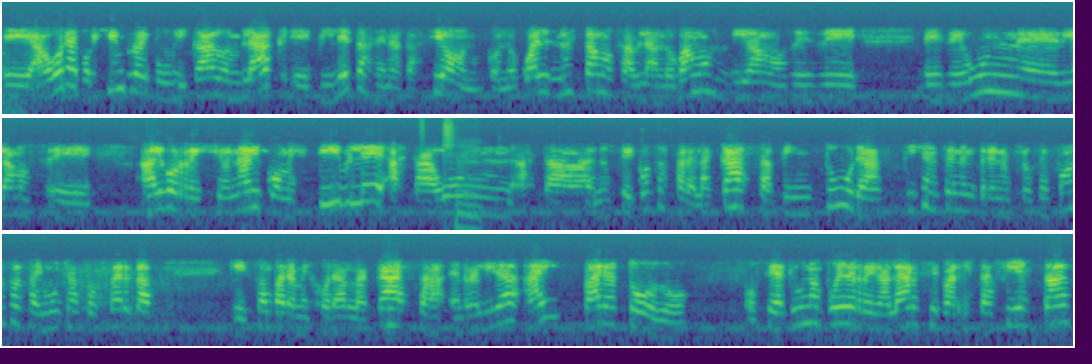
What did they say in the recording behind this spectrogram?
eh, ahora, por ejemplo, hay publicado en Black eh, piletas de natación, con lo cual no estamos hablando, vamos, digamos, desde, desde un, digamos, algo regional comestible hasta un hasta no sé cosas para la casa pinturas. Fíjense entre nuestros sponsors hay muchas ofertas que son para mejorar la casa. En realidad hay para todo. O sea que uno puede regalarse para estas fiestas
